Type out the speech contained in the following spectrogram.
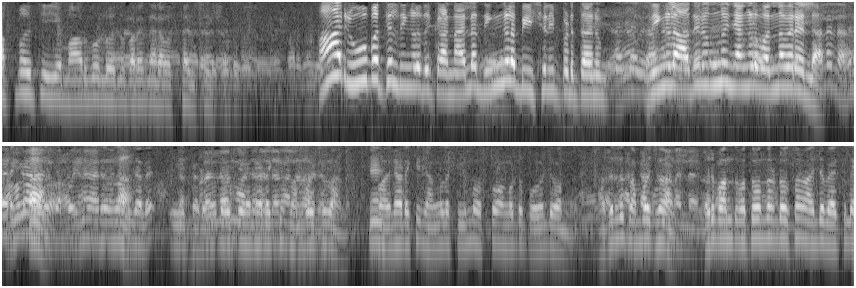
ആത്മഹത്യ ചെയ്യാൻ മാർഗമുള്ളൂ എന്ന് പറയുന്ന ഒരവസ്ഥ വിശേഷം. ആ രൂപത്തിൽ നിങ്ങൾ ഇത് കാണണം. അല്ല നിങ്ങളെ ഭീഷണിപ്പെടുത്താനും നിങ്ങൾ അതിനൊന്നും ഞങ്ങൾ വന്നവരല്ല. അതിനിടയ്ക്ക് ഞങ്ങളുടെ ടീം മൊത്തം അങ്ങോട്ട് പോകേണ്ടി വന്നു. അതിൽ സംഭവിച്ചതാണ്. ഒരു പന്ത് പത്ത് പന്ത്രണ്ട് ദിവസം അതിന്റെ ബാക്കിൽ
